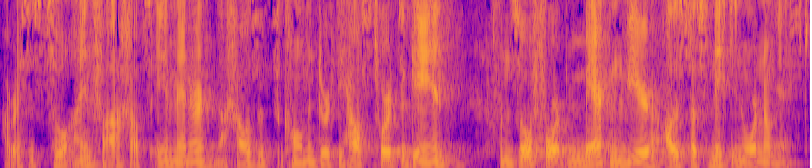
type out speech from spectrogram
Aber es ist so einfach, als Ehemänner nach Hause zu kommen, durch die Haustür zu gehen und sofort merken wir alles, was nicht in Ordnung ist.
